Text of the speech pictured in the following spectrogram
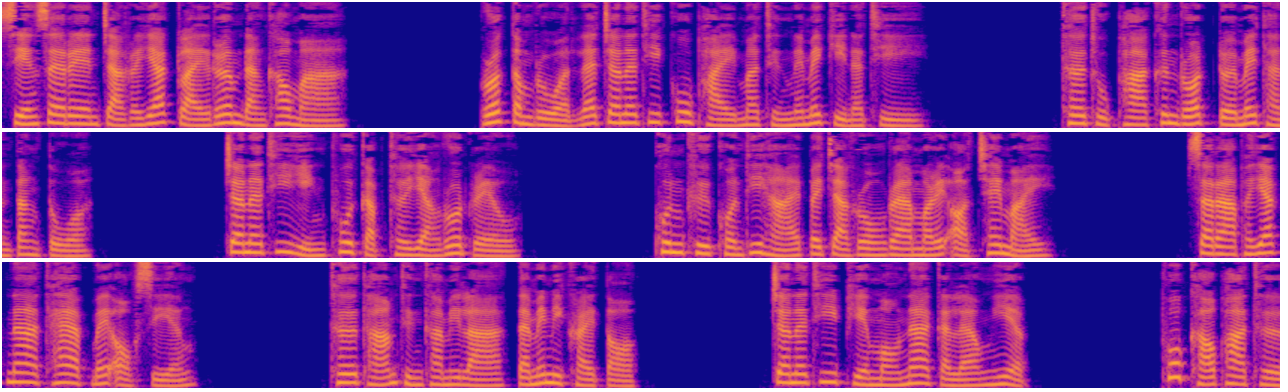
เสียงไซเรนจากระยะไกลเริ่มดังเข้ามา รถตำรวจและเจ้าหน้าที่กู้ภัยมาถึงในไม่กี่นาที เธอถูกพาขึ้นรถโดยไม่ทันตั้งตัว เจ้าหน้าที่หญิงพูดกับเธออย่างรวดเร็ว คุณคือคนที่หายไปจากโรงแรมมาริออตใช่ไหม สราพยักหน้าแทบไม่ออกเสียง เธอถามถึงคามิลาแต่ไม่มีใครตอบ เจ้าหน้าที่เพียงมองหน้ากันแล้วเงียบ พวกเขาพาเธอ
